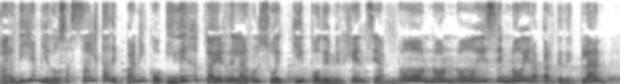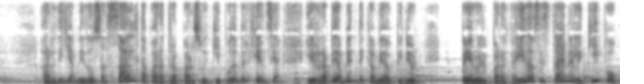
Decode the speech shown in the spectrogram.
Ardilla miedosa salta de pánico y deja caer del árbol su equipo de emergencia. No, no, no, ese no era parte del plan. Ardilla miedosa salta para atrapar su equipo de emergencia y rápidamente cambia de opinión. Pero el paracaídas está en el equipo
